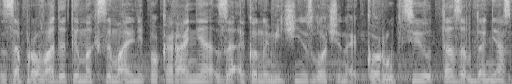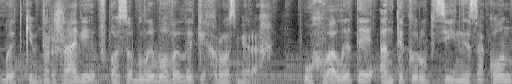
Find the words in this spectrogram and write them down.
Запровадити максимальні покарання за економічні злочини, корупцію та завдання збитків державі в особливо великих розмірах. Ухвалити антикорупційний закон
